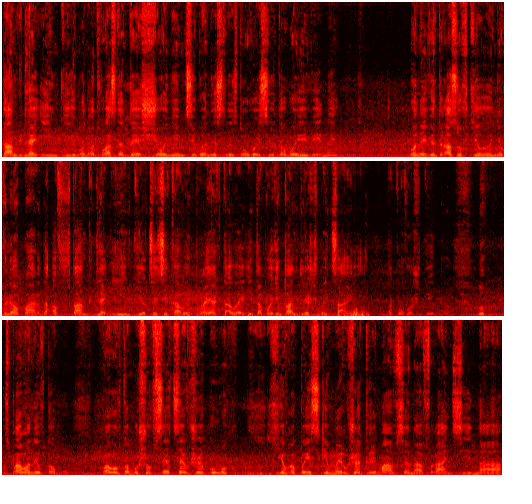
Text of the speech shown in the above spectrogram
танк для Індії. Воно от власне те, що німці винесли з Другої світової війни. Вони відразу втілені в леопарда, а в танк для Індії. Це цікавий проєкт, але і та потім танк для Швейцарії такого ж типу. Ну, справа не в тому. Справа в тому, що все це вже було. Європейський мир вже тримався на Франції, на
